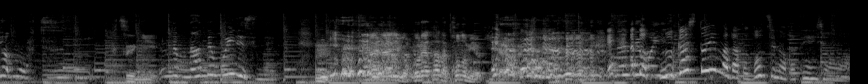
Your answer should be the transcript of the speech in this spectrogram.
いやもう普通に。普通に。でも何でもいいですね。うん。あ大丈夫これはただ好みを聞いたら えあと昔と今だとどっちの方がテンションは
